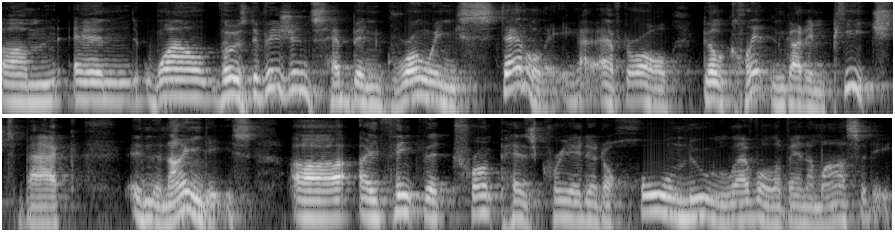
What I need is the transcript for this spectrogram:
Um, and while those divisions have been growing steadily, after all, Bill Clinton got impeached back in the 90s, uh, I think that Trump has created a whole new level of animosity.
